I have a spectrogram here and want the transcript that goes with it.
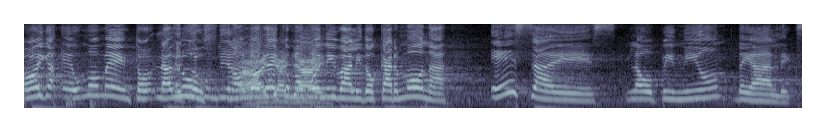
Oiga, en un momento, la Esto es luz, mundial. no lo dé como ay. bueno y válido. Carmona, esa es la opinión de Alex.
